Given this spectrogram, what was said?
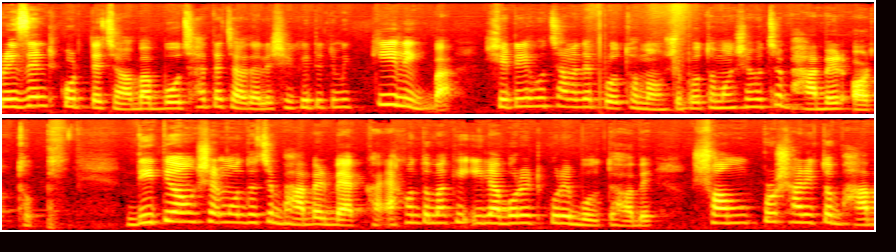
প্রেজেন্ট করতে চাও বা বোঝাতে চাও, তাহলে সেক্ষেত্রে তুমি কি লিখবা? সেটাই হচ্ছে আমাদের প্রথম অংশ। প্রথম অংশ হচ্ছে ভাবের অর্থ। দ্বিতীয় অংশের মধ্যে হচ্ছে ভাবের ব্যাখ্যা। এখন তোমাকে ইলাবোরেট করে বলতে হবে। সম্প্রসারিত ভাব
